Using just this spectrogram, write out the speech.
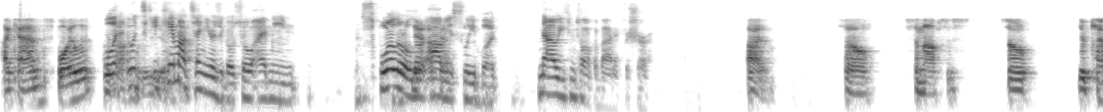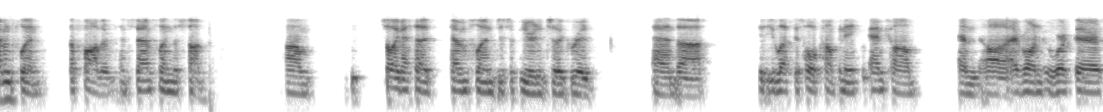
I can spoil it. Well, it, it, it came out 10 years ago, so I mean, spoiler alert, Yeah, okay. obviously, but now you can talk about it for sure. All right. So, synopsis. So, you have Kevin Flynn, the father, and Sam Flynn, the son. Um, so, like I said, Kevin Flynn disappeared into the grid, and uh, he left his whole company, Encom, and uh, everyone who worked there.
